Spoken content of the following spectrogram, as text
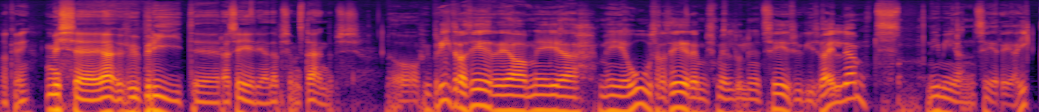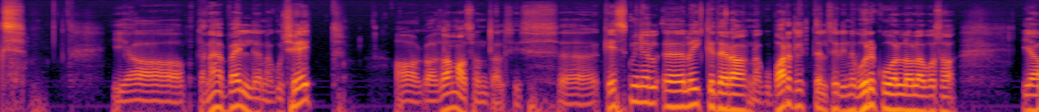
okei okay., mis see hübriidraseerija täpsemalt tähendab siis? no hübriidraseerija, meie, meie uus raseerija, mis meil tuli nüüd see sügis välja, nimi on seeria X ja ta näeb välja nagu žilett, aga samas on tal siis äh, keskmine äh, lõiketera nagu pardlitel, selline võrgu all olev osa ja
